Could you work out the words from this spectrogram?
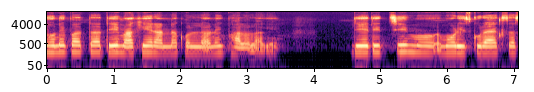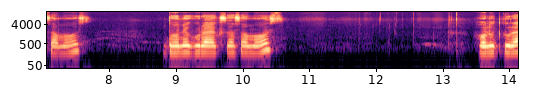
ধনে পাতা দিয়ে মাখিয়ে রান্না করলে অনেক ভালো লাগে। দিয়ে দিচ্ছি মরিচ গুঁড়া এক চা চামচ, ধনে গুঁড়া এক চা চামচ, হলুদ গুঁড়া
